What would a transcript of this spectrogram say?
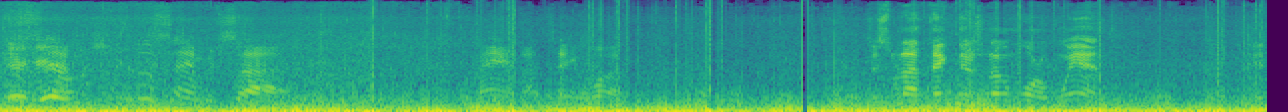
They're here. Sandwich, sandwich size. Man, I tell you what. just when I think there's no more wind, it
